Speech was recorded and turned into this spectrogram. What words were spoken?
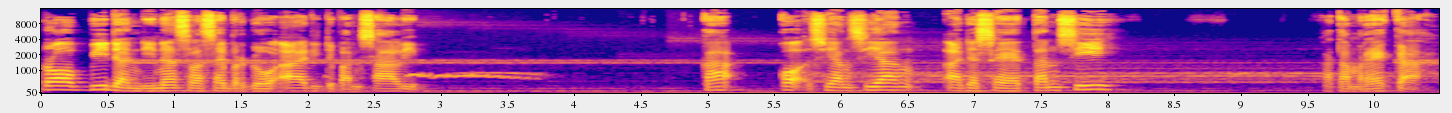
Robi dan Dina selesai berdoa di depan salib. Kak, kok siang-siang ada setan sih? Kata mereka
